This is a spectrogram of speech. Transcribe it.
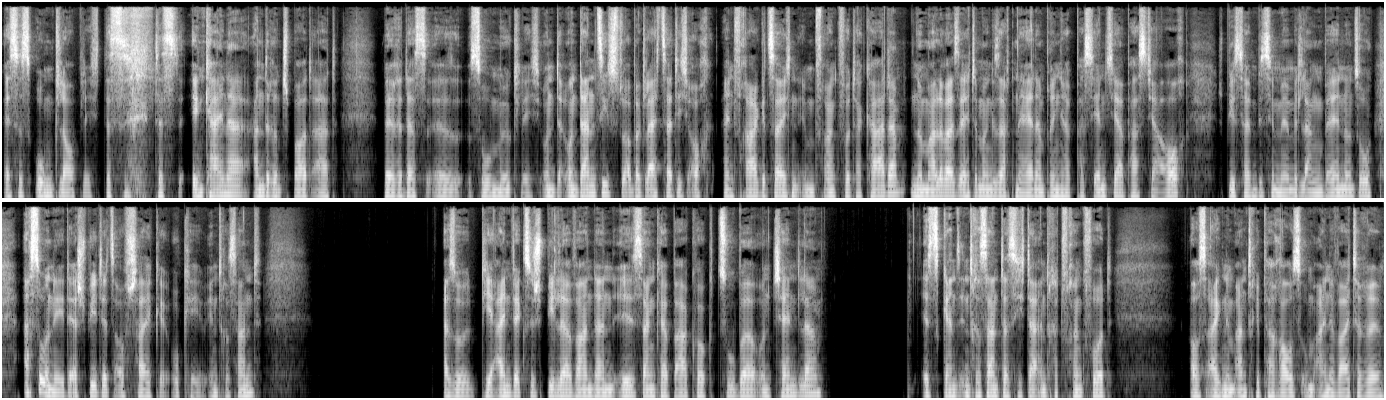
Es ist unglaublich. Das, das in keiner anderen Sportart wäre das äh, so möglich. Und, und dann siehst du aber gleichzeitig auch ein Fragezeichen im Frankfurter Kader. Normalerweise hätte man gesagt, naja, dann bring halt Paciencia, passt ja auch, spielst halt ein bisschen mehr mit langen Bällen und so. Ach so, nee, der spielt jetzt auf Schalke. Okay, interessant. Also die Einwechselspieler waren dann Ilsanker, Barkok, Zuber und Chandler. Ist ganz interessant, dass sich da Eintracht Frankfurt aus eigenem Antrieb heraus um eine weitere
